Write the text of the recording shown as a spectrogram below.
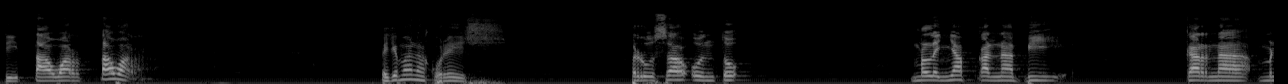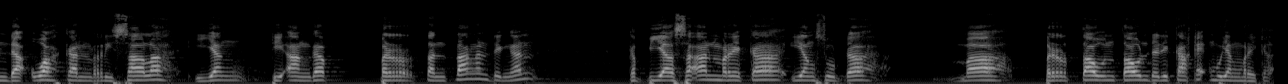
ditawar-tawar. Bagaimana Quraisy berusaha untuk melenyapkan Nabi karena mendakwahkan risalah yang dianggap bertentangan dengan kebiasaan mereka yang sudah bertahun-tahun dari kakek moyang mereka.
